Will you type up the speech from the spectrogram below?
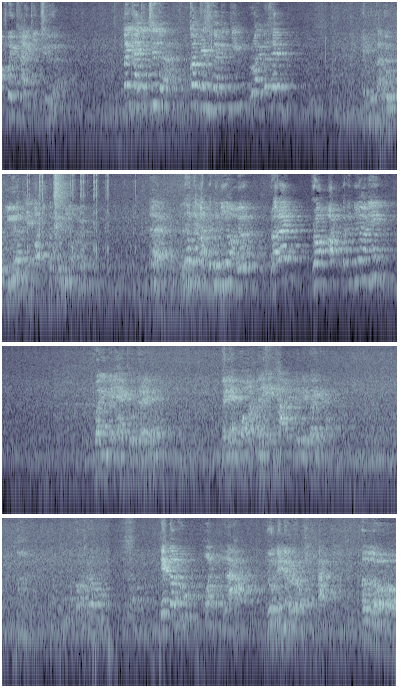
ไม่ใครจะเชื่อไม่ใครจะเชื่อ ก็จะเชื่อจริงๆร้อยเปอร์เซ็นต์ เห็นดูกระดูกเหลือแต่อดเป็นดุนยอเลยเออเหลือแต่อดเป็นดุนยอเลยเพราะอะไรเพราะอดเป็นดุนยอนี้ไว้ไม่ได้ให้ตัวเลยไม่ได้พอไม่ได้กินข้าวไม่ได้ไว้ Dia tahu Allah Yo di neraka. Allah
